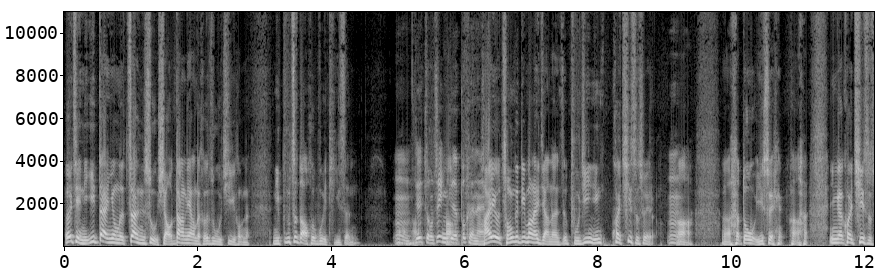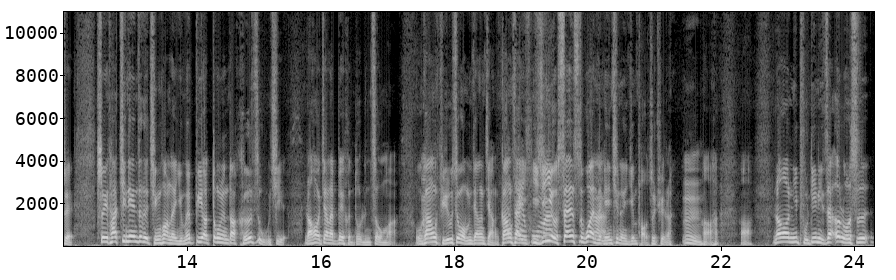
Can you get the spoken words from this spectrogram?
而且你一旦用了战术小当量的核子武器以后呢，你不知道会不会提升。嗯，所以总之你觉得不可能。还有从一个地方来讲呢，这普京已经快七十岁了，啊，呃，他 多我一岁 啊，应该快七十岁，所以他今天这个情况呢，有没有必要动用到核子武器，然后将来被很多人咒骂？我刚刚比如说我们这样讲，刚才已经有三十万的年轻人已经跑出去了，嗯，啊啊，然后你普京你在俄罗斯，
